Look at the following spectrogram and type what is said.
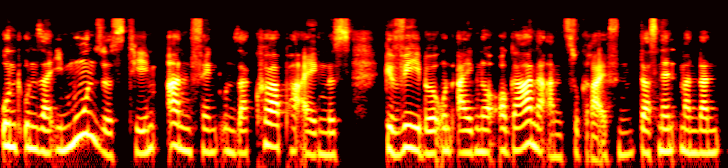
und unser Immunsystem anfängt, unser körpereigenes Gewebe und eigene Organe anzugreifen. Das nennt man dann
